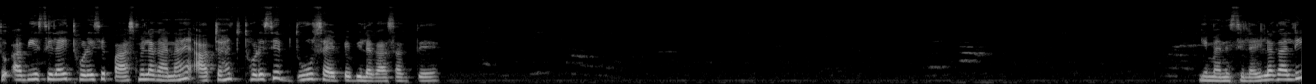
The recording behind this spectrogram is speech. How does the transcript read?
तो अब ये सिलाई थोड़े से पास में लगाना है, आप चाहें तो थोड़े से दूर साइड पे भी लगा सकते हैं। ये मैंने सिलाई लगा ली।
